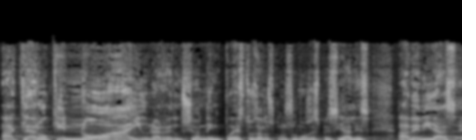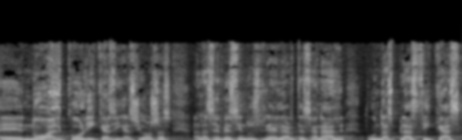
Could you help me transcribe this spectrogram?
aclaró que no hay una reducción de impuestos a los consumos especiales, a bebidas eh, no alcohólicas y gaseosas, a la cerveza industrial y artesanal, fundas plásticas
